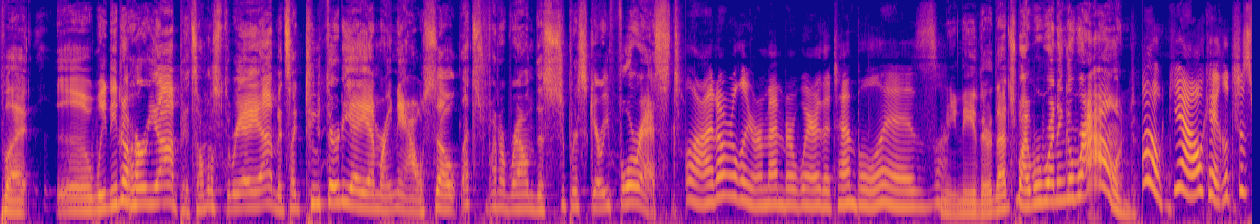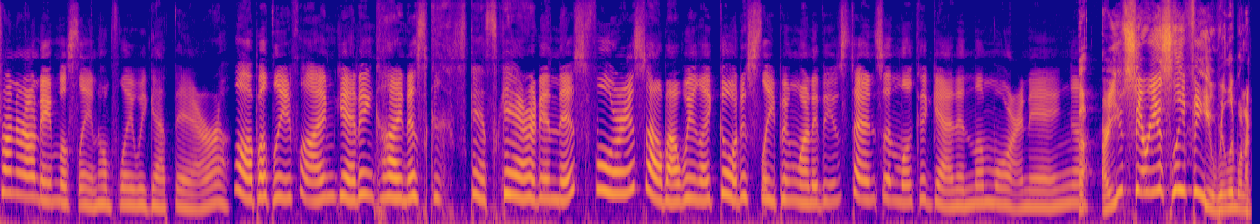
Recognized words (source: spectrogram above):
but uh, we need to hurry up. It's almost 3 a.m. It's like 2:30 a.m. right now. So let's run around this super scary forest. well, I don't really remember where the temple is. Me neither. That's why we're running around. Oh, yeah, okay, let's just run around aimlessly and hopefully we get there. Oh, but Leaf, I'm getting kind of sc- sc- scared in this forest. How about we, like, go to sleep in one of these tents and look again in the morning? Uh, are you serious, Leafy? You really want to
